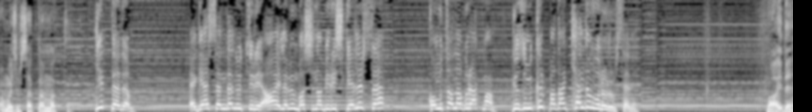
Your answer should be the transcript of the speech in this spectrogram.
Amacım saklanmaktı. Git dedim. Eğer senden ötürü ailemin başına bir iş gelirse komutana bırakmam. Gözümü kırpmadan kendim vururum seni. Vahide.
